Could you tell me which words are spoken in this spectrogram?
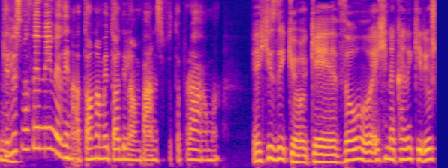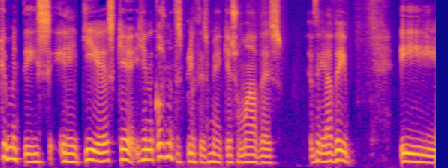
Και Μμ. λες, μα δεν είναι δυνατόν να μην το αντιλαμβάνεις αυτό το πράγμα. Έχεις δίκιο και εδώ έχει να κάνει κυρίως και με τις ηλικίες και γενικώς με τις πληθυσμιακές ομάδες. Δηλαδή η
